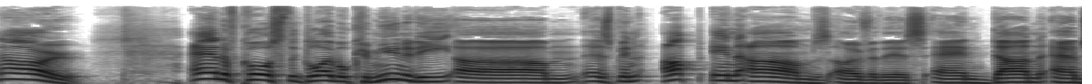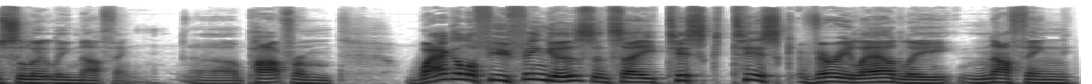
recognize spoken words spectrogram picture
no. And of course, the global community um, has been up in arms over this and done absolutely nothing. Uh, apart from waggle a few fingers and say tisk tisk very loudly, nothing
